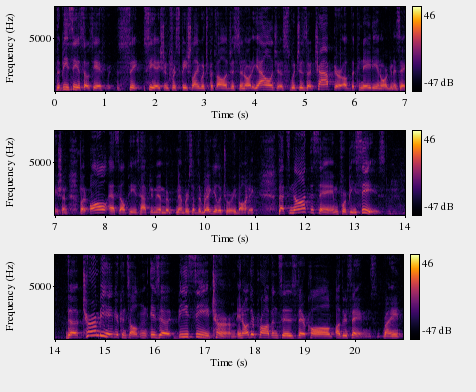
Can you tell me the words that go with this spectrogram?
the BC Association for Speech Language Pathologists and Audiologists, which is a chapter of the Canadian organization. But all SLPs have to be member, members of the regulatory body. That's not the same for BCs. The term behavior consultant is a BC term. In other provinces, they're called other things, right?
